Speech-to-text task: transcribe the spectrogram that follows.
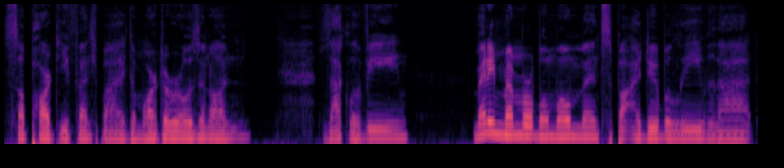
subpar defense by DeMar DeRozan on Zach LaVine. Many memorable moments, but I do believe that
